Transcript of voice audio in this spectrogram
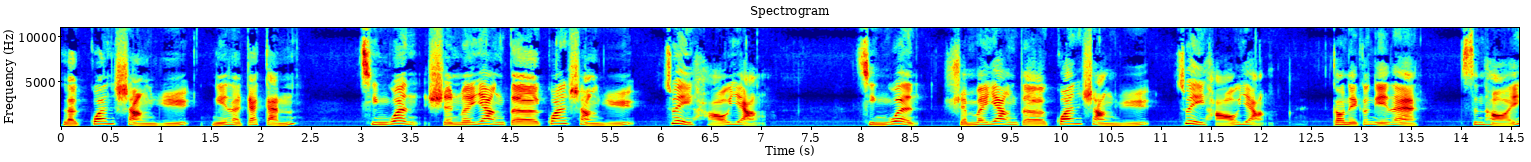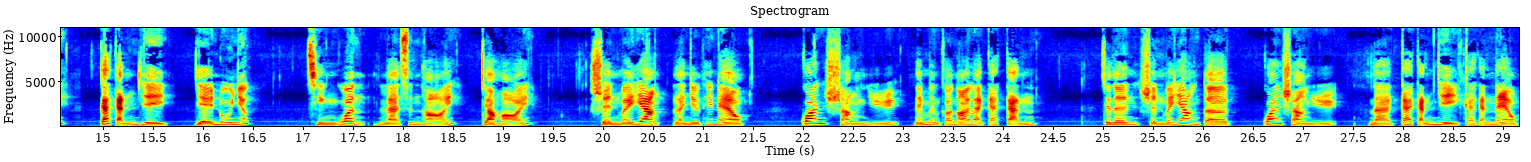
là quan sản yu, nghĩa là cá cảnh. Xin vấn, 什么样的观赏鱼最好养？请问什么样的观赏鱼最好养? Câu này có nghĩa là xin hỏi cá cảnh gì dễ nuôi nhất? Xin vấn là xin hỏi, cho hỏi. Sìn mây yang là như thế nào? Quan sản yu, nãy mình có nói là cá cảnh. Cho nên sìn mây yang tờ quan sản yu là cá cảnh gì, cá cảnh nào.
